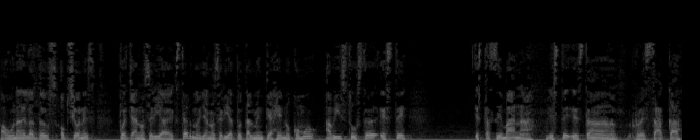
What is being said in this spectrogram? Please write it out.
a una de las dos opciones, pues ya no sería externo, ya no sería totalmente ajeno. ¿Cómo ha visto usted este esta semana, este esta resaca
